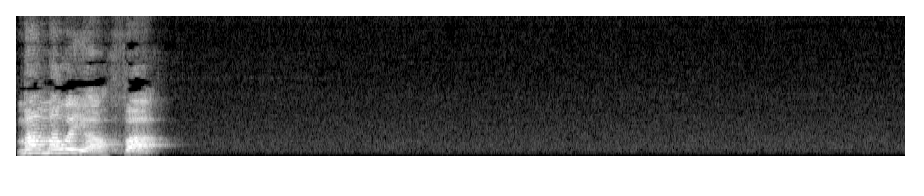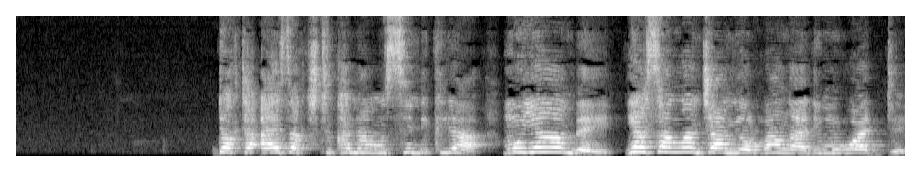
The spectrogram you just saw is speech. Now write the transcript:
Maama we yafa. Dr isaac kituka n'amusindikira. Muyambe yansanga nkyamya olubanga ndi mulwadde.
